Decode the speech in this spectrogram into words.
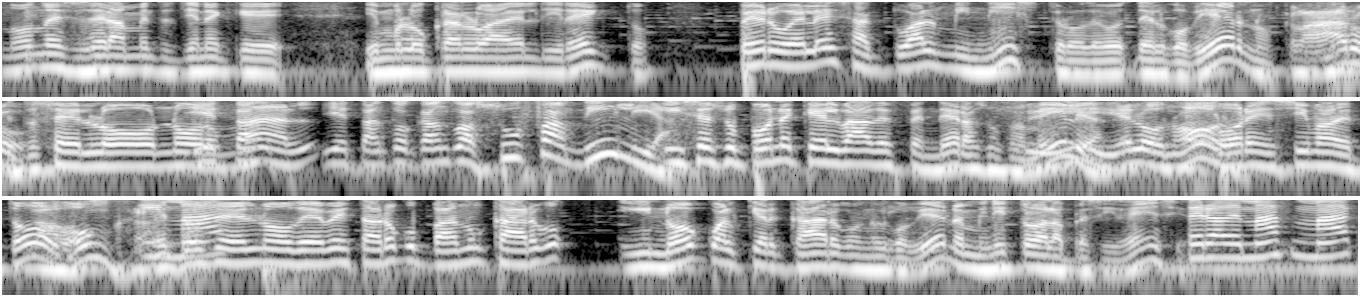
no necesariamente tiene que involucrarlo a él directo, pero él es actual ministro de- del gobierno. Claro. Entonces lo Y están, normal y están tocando a su familia. y se supone que él va a defender a su familia el honor. por encima de todo. La honra. Y Entonces más- él no debe estar ocupando un cargo y no cualquier cargo en el gobierno, el ministro de la presidencia. Pero además Mac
